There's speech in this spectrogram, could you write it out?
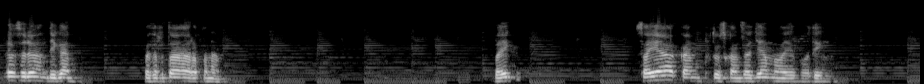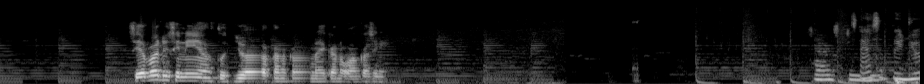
Sudah, sudah hentikan. Peserta harap tenang. Baik, saya akan putuskan saja melalui voting. Siapa di sini yang setuju akan kenaikan uang kas ini? Saya setuju. Saya setuju.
